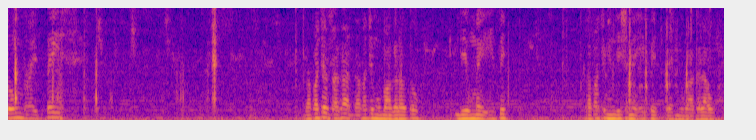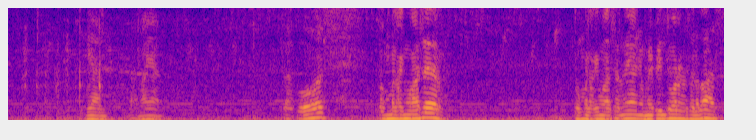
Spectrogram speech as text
itong right face. Dapat yung sagad, dapat yung gumagalaw to. Hindi yung naiipit. Dapat yung hindi siya naiipit, yan gumagalaw. Yan, tama yan. Tapos, itong malaking washer. Itong malaking washer na yan, yung may pintura sa labas.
